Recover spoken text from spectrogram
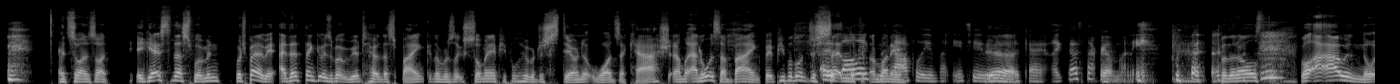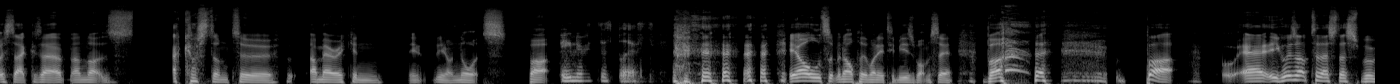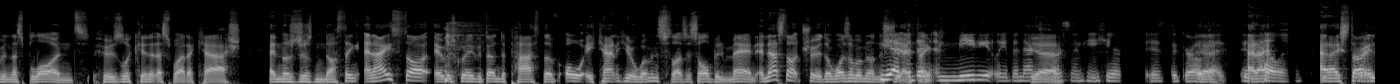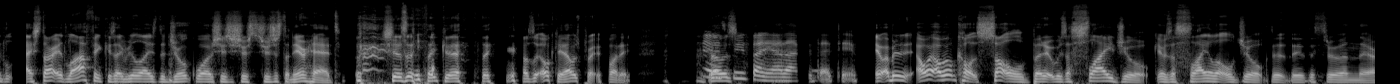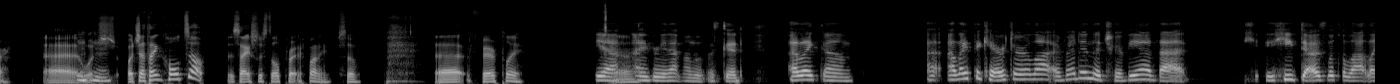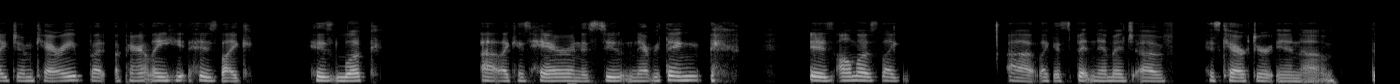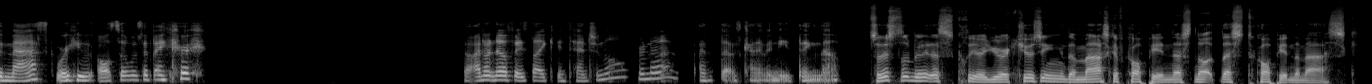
and so on and so on. It gets to this woman, which by the way, I did think it was a bit weird how this bank there was like so many people who were just staring at wads of cash, and I'm like, I know it's a bank, but people don't just sit and look like at their money. monopoly money too. Yeah. at like that's not real money. But they're all well, I, I wouldn't notice that because I'm not as accustomed to American you know notes, but Ignorance is bliss. it all looks like monopoly money to me is what I'm saying. But but uh, he goes up to this this woman, this blonde, who's looking at this wad of cash, and there's just nothing. And I thought it was going to go down the path of oh, he can't hear women's thoughts. It's all been men, and that's not true. There was a woman on the yeah, street, but I then think. immediately the next Yeah. person he hears is the girl Yeah. that is And I- Helen. and I started, I started laughing because I realized the joke was she's just, she's just an airhead. she doesn't Yeah. think anything. I was like, okay, that was pretty funny. Yeah, that it's was- pretty funny. I laughed at that too. I mean, I, I won't call it subtle, but it was a sly joke. It was a sly little joke that they, they threw in there, uh, Mm-hmm. which which I think holds up. It's actually still pretty funny. So, uh, fair play. Yeah, Yeah. I agree. That moment was good. I like um, I, I like the character a lot. I read in the trivia that he, he does look a lot like Jim Carrey, but apparently he, his like his look, uh, like his hair and his suit and everything, is almost like uh like a spitting image of his character in um The Mask, where he also was a banker. So I don't know if it's like intentional or not. I, that was kind of a neat thing though. So just to make this clear, you're accusing the mask of copying this, not this copying the mask.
